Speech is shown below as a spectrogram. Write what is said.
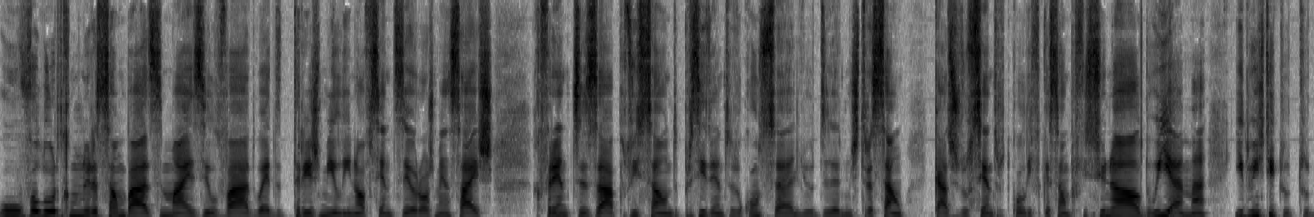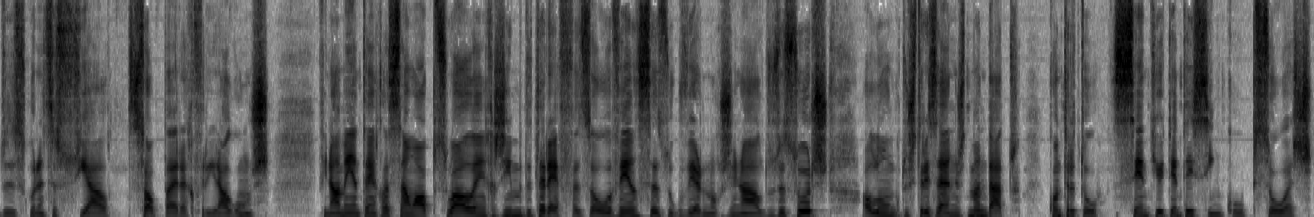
o valor de remuneração base mais elevado é de 3.900 euros mensais, referentes à posição de presidente do Conselho de Administração, casos do Centro de Qualificação Profissional, do IAMA e do Instituto de Segurança Social, só para referir alguns. Finalmente, em relação ao pessoal em regime de tarefas ou avanças, o Governo Regional dos Açores, ao longo dos três anos de mandato, contratou 185 pessoas.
